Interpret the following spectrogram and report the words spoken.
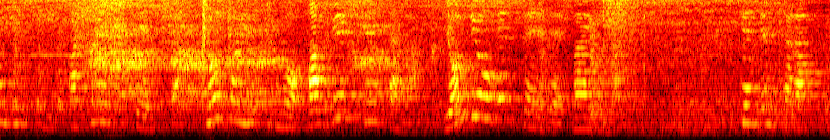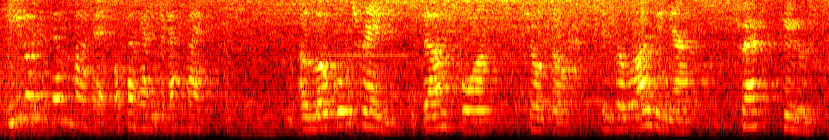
東行き白駅停車、東東行きの白駅停車が4両編成で参ります。危険ですから、黄色い線までお下がりください。A local train bound for Kyoto is arriving at track 2.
